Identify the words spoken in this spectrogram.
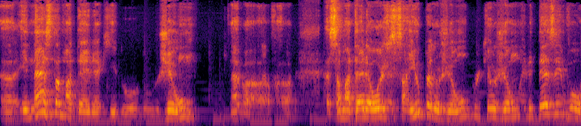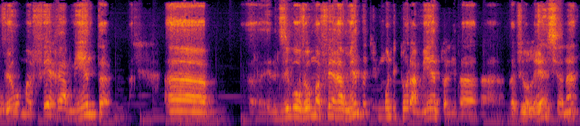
Uh, e nesta matéria aqui do, do G1, né, essa matéria hoje saiu pelo G1 porque o G1 ele desenvolveu uma ferramenta, uh, ele desenvolveu uma ferramenta de monitoramento ali da, da, da violência, né,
